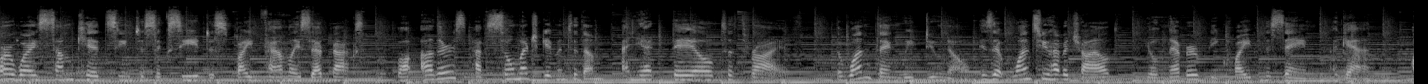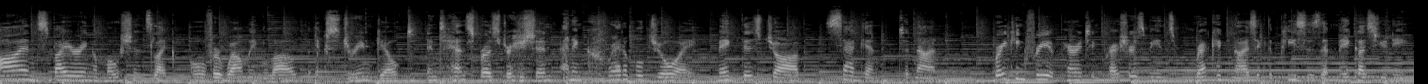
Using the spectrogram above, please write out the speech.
Or why some kids seem to succeed despite family setbacks, while others have so much given to them and yet fail to thrive? The one thing we do know is that once you have a child, you'll never be quite the same again. Awe inspiring emotions like overwhelming love, extreme guilt, intense frustration, and incredible joy make this job second to none. Breaking free of parenting pressures means recognizing the pieces that make us unique,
